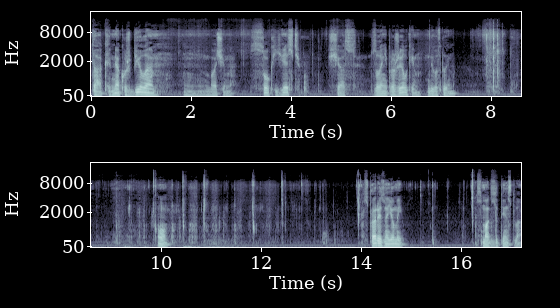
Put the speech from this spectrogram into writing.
Так, м'якуш біла. Бачимо, сок є. Зараз зелені прожилки. Дегустуємо. О. Старий знайомий смак з дитинства.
